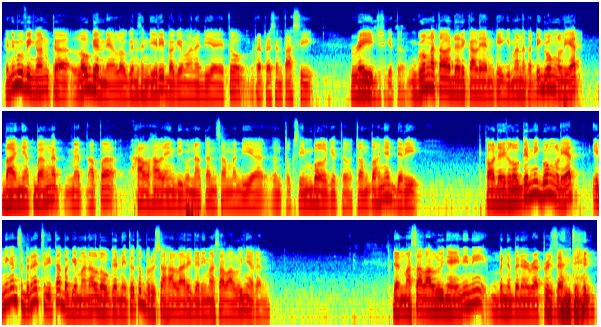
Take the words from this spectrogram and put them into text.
ini moving on ke Logan ya Logan sendiri bagaimana dia itu representasi rage gitu. Gue nggak tahu dari kalian kayak gimana, tapi gue ngelihat banyak banget met apa hal-hal yang digunakan sama dia untuk simbol gitu. Contohnya dari kalau dari Logan nih gue ngelihat ini kan sebenarnya cerita bagaimana Logan itu tuh berusaha lari dari masa lalunya kan. Dan masa lalunya ini nih bener-bener represented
